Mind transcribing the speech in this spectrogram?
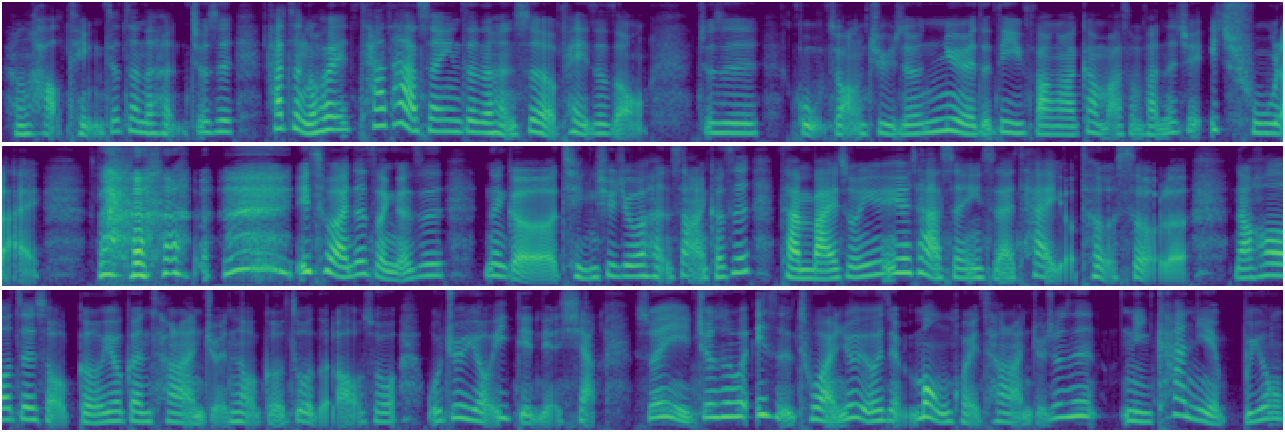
很好听，就真的很就是他整个会他他的声音真的很适合配这种就是古装剧，就是虐的地方啊，干嘛什么，反正就一出来，一出来就整个是那个情绪就会很上来。可是坦白说，因为因为他的声音实在太有特色了，然后这首歌又跟《苍兰诀》那首歌做的，老说我觉得有一点点像，所以就是会一直突然就有一点梦回《苍兰诀》，就是你看你也不用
